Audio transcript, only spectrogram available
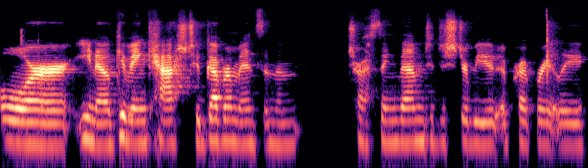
or you know giving cash to governments and then trusting them to distribute appropriately.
